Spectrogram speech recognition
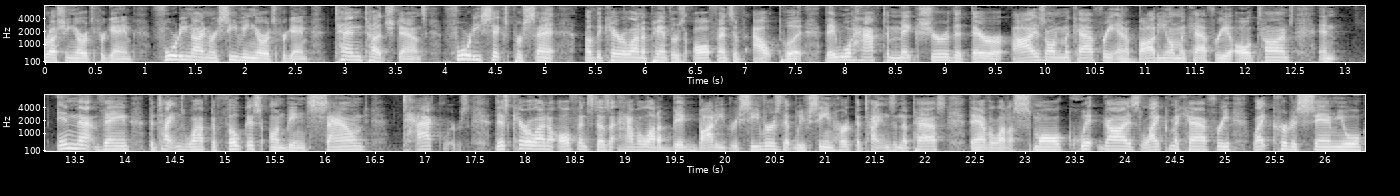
rushing yards per game, 49 receiving yards per game, 10 touchdowns, 46% of the Carolina Panthers' offensive output. They will have to make sure that there are eyes on McCaffrey and a body on McCaffrey at all times. And in that vein, the Titans will have to focus on being sound tacklers. This Carolina offense doesn't have a lot of big bodied receivers that we've seen hurt the Titans in the past. They have a lot of small, quick guys like McCaffrey, like Curtis Samuel,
